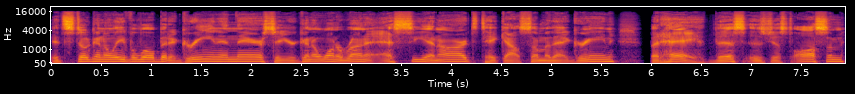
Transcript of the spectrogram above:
It's still going to leave a little bit of green in there. So you're going to want to run an SCNR to take out some of that green. But hey, this is just awesome.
